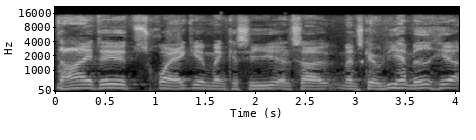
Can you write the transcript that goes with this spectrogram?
Nej, det tror jeg ikke, man kan sige. Altså, man skal jo lige have med her,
